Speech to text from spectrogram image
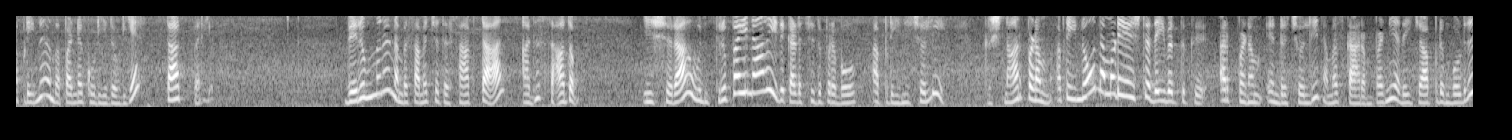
அப்படின்னு நம்ம பண்ணக்கூடியதுடைய தாத்பரியம். வெறுமனே நம்ம சமைச்சதை சாப்பிட்டால் அது சாதம். ஈஸ்வரா உன் கிருப்பையினால் இது கிடச்சிது பிரபு அப்படின்னு சொல்லி கிருஷ்ணார்ப்பணம் அப்படின்னும் நம்முடைய இஷ்ட தெய்வத்துக்கு அர்ப்பணம் என்று சொல்லி நமஸ்காரம் பண்ணி அதை சாப்பிடும்பொழுது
